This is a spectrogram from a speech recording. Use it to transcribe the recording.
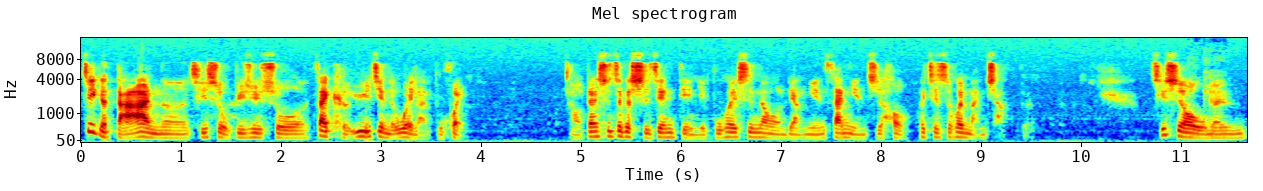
这个答案呢，其实我必须说，在可预见的未来不会。哦，但是这个时间点也不会是那种两年、三年之后，会其实会蛮长的。其实哦.我们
